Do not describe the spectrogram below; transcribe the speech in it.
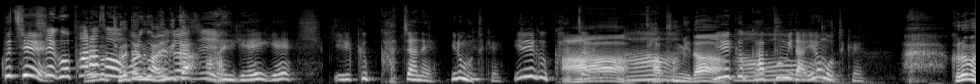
그치? 그거 팔아서 월급 줘야 되는 거 월급을 아닙니까? 줘야지. 아 이게 이게 1급 가짜네. 이러면 어떡해. 1급 가짜. 아, 아. 가품이다. 1급 아. 가품이다. 이러면 어떡해. 그러면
